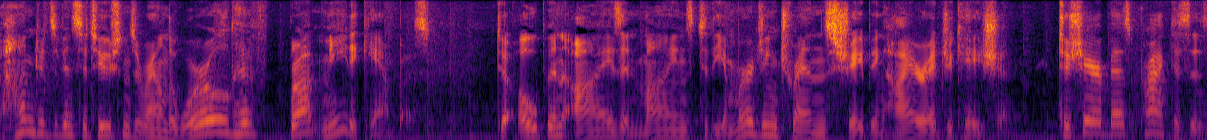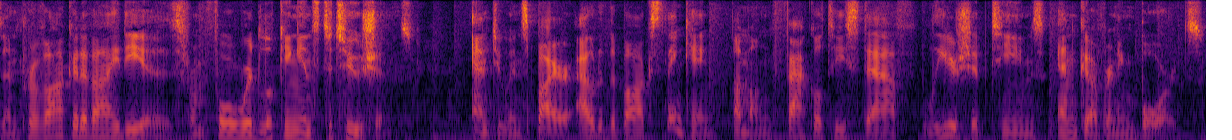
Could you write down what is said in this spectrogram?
hundreds of institutions around the world have brought me to campus to open eyes and minds to the emerging trends shaping higher education, to share best practices and provocative ideas from forward looking institutions, and to inspire out of the box thinking among faculty, staff, leadership teams, and governing boards.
